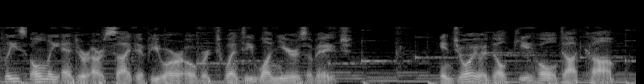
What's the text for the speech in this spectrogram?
Please only enter our site if you are over 21 years of age. Enjoy adultkeyhole.com.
